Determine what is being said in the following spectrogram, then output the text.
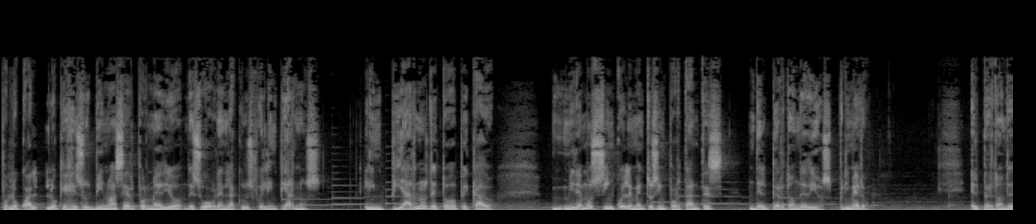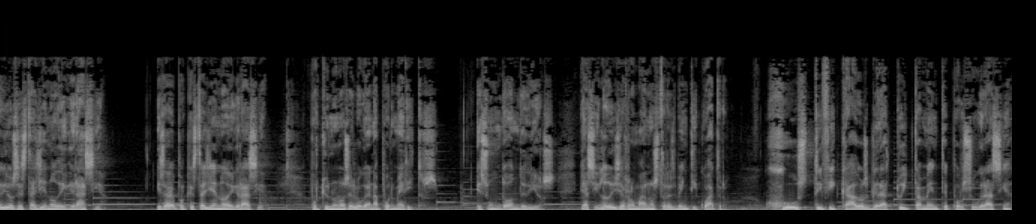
por lo cual lo que Jesús vino a hacer por medio de su obra en la cruz fue limpiarnos, limpiarnos de todo pecado. Miremos cinco elementos importantes del perdón de Dios. Primero, el perdón de Dios está lleno de gracia. ¿Y sabe por qué está lleno de gracia? Porque uno no se lo gana por méritos. Es un don de Dios. Y así lo dice Romanos 3:24 justificados gratuitamente por su gracia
